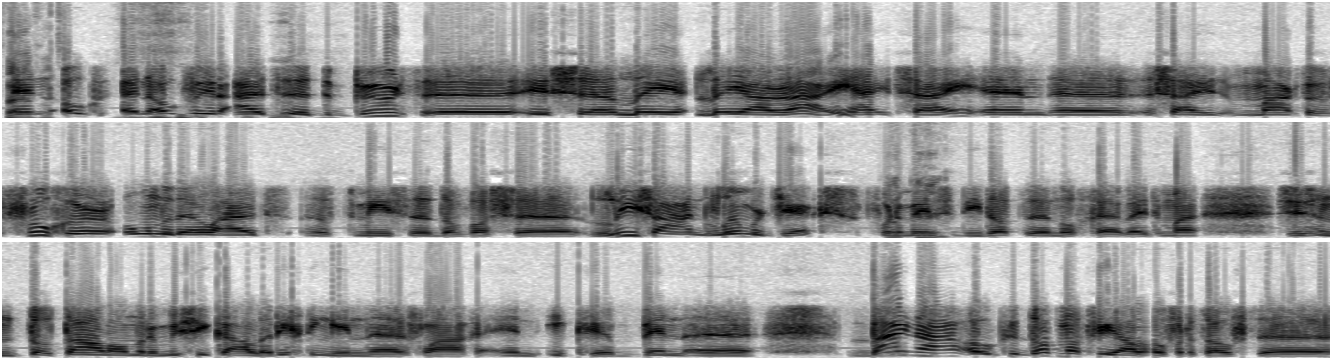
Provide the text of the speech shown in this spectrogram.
En ook, en ook weer uit de buurt is Lea, Rai, heet zij. En zij maakte vroeger onderdeel uit, of tenminste dat was Lisa en de Lumberjacks. Voor de mensen die dat nog weten. Maar ze is een totaal andere muzikale richting ingeslagen. en ik eh, ben eh, bijna ook dat materiaal over het hoofd eh,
